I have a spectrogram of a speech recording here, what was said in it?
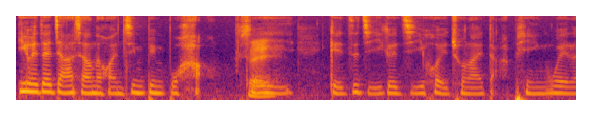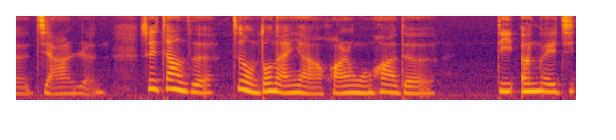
因为在家乡的环境并不好，所以给自己一个机会出来打拼，为了家人。所以这样子，这种东南亚华人文化的。DNA 基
